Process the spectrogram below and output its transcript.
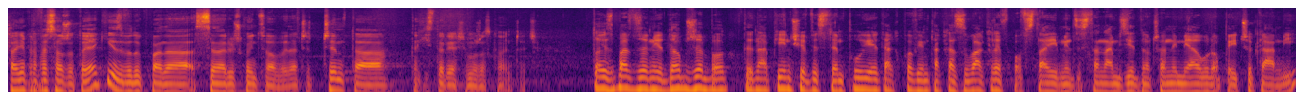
Panie profesorze, to jaki jest według Pana scenariusz końcowy? Znaczy, czym ta, ta historia się może skończyć? To jest bardzo niedobrze, bo to napięcie występuje, tak powiem, taka zła krew powstaje między Stanami Zjednoczonymi a Europejczykami.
